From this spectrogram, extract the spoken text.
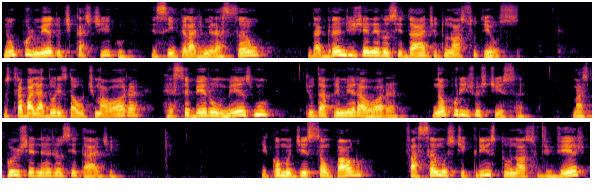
não por medo de castigo, e sim pela admiração da grande generosidade do nosso Deus. Os trabalhadores da última hora receberam o mesmo que o da primeira hora, não por injustiça, mas por generosidade. E como diz São Paulo, façamos de Cristo o nosso viver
